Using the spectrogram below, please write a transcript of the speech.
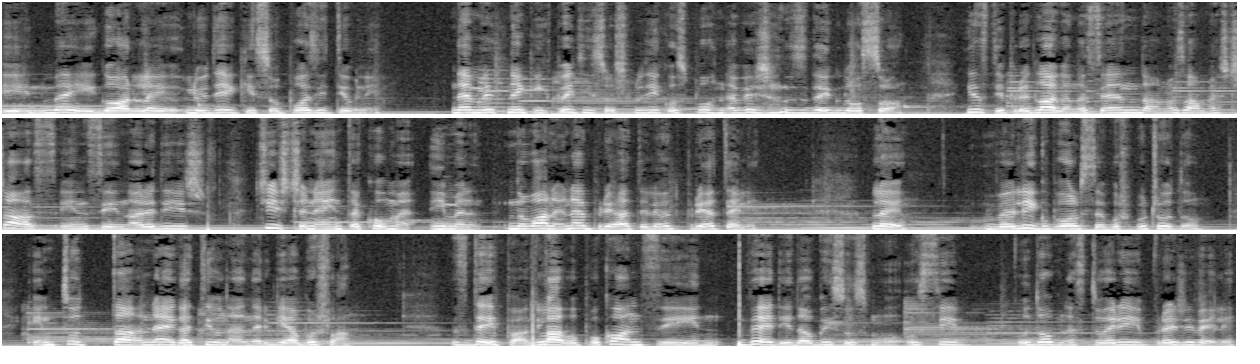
in meji gor le ljudi, ki so pozitivni. Ne med nekih 5000 ljudi, ko sploh ne veš, zdaj kdo so. Jaz ti predlagam, da si en dan vzameš čas in si narediš čiščenje in tako imenovane neprijatelje od prijatelji. Lej, veliko bolj se boš počutil in tudi ta negativna energija bo šla zdaj pa glavo po konci in vedi, da v bistvu smo vsi podobne stvari preživeli.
